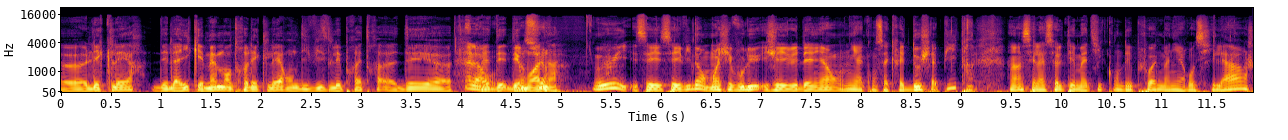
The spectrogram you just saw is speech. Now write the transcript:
euh, les clercs des laïcs, et même entre les clercs, on divise les prêtres euh, des, euh, des, moines. Oui, oui, c'est évident. Moi, j'ai voulu, j'ai d'ailleurs, on y a consacré deux chapitres. Hein, c'est la seule thématique qu'on déploie de manière aussi large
